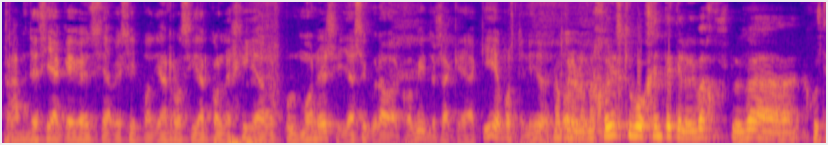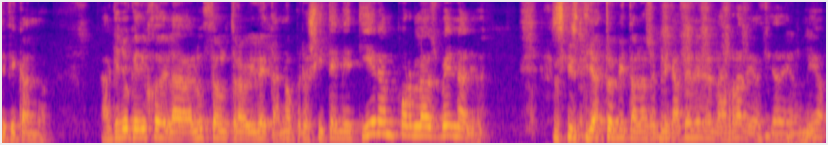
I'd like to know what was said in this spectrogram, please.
Trump decía que si a ver si podían rociar con lejía los pulmones y ya se curaba el COVID. O sea que aquí hemos tenido. de No, todo. pero lo mejor es que hubo gente que lo iba, lo iba justificando. Aquello que dijo de la luz ultravioleta, no, pero si te metieran por las venas. yo- Existía atónito a las explicaciones en la radio, decía, Dios mío,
